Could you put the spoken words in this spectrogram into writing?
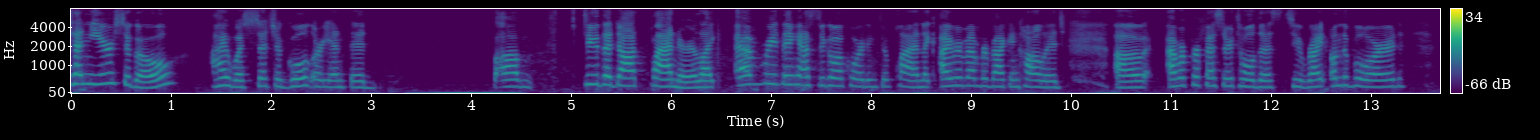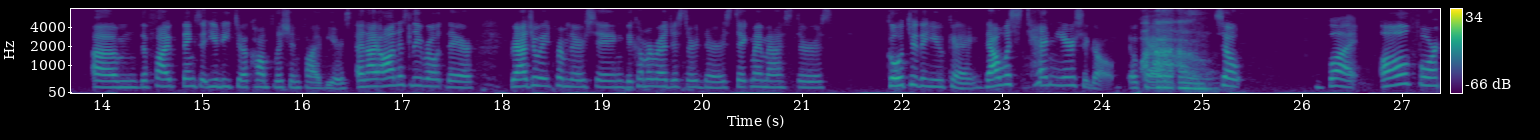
ten years ago, I was such a goal oriented um to the dot planner like everything has to go according to plan like i remember back in college uh, our professor told us to write on the board um, the five things that you need to accomplish in five years and i honestly wrote there graduate from nursing become a registered nurse take my master's go to the uk that was 10 years ago okay Wow. so but all four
